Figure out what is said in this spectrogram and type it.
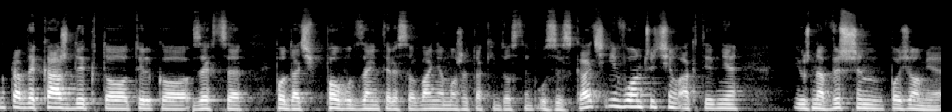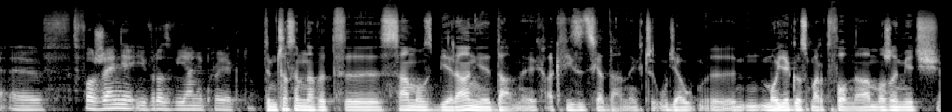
Naprawdę każdy, kto tylko zechce podać powód zainteresowania, może taki dostęp uzyskać i włączyć się aktywnie już na wyższym poziomie y, w tworzenie i w rozwijanie projektu. Tymczasem nawet y, samo zbieranie danych, akwizycja danych, czy udział y, mojego smartfona może mieć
